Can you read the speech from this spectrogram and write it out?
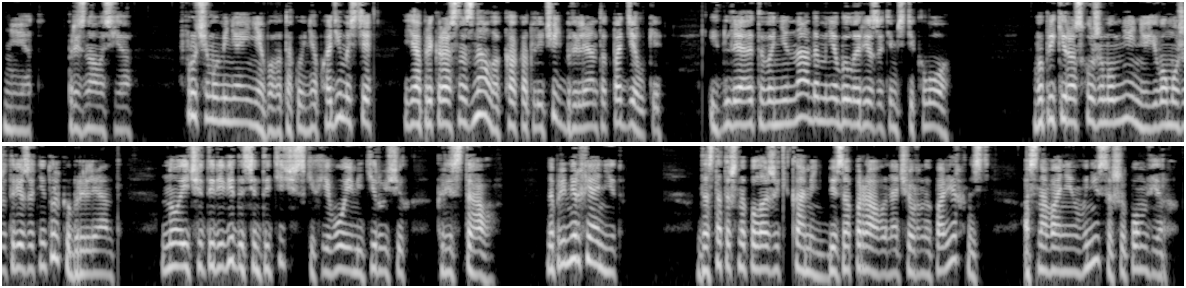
Нет, призналась я. Впрочем, у меня и не было такой необходимости. Я прекрасно знала, как отличить бриллиант от подделки. И для этого не надо мне было резать им стекло. Вопреки расхожему мнению, его может резать не только бриллиант, но и четыре вида синтетических его имитирующих кристаллов. Например, фианит. Достаточно положить камень без оправы на черную поверхность, основанием вниз и шипом вверх.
